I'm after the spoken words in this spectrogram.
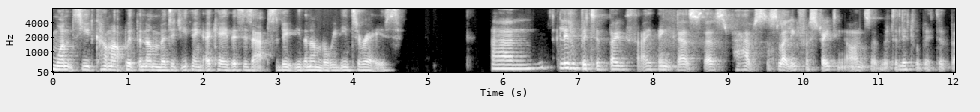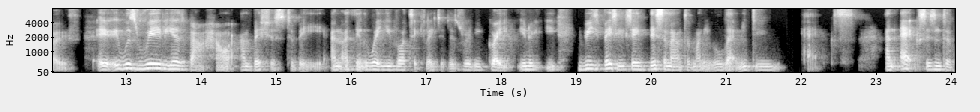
once you'd come up with the number did you think okay this is absolutely the number we need to raise um, a little bit of both. I think that's that's perhaps a slightly frustrating answer, but a little bit of both. It, it, was really about how ambitious to be, and I think the way you've articulated is really great. You know, you, you basically say this amount of money will let me do X, and X isn't a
